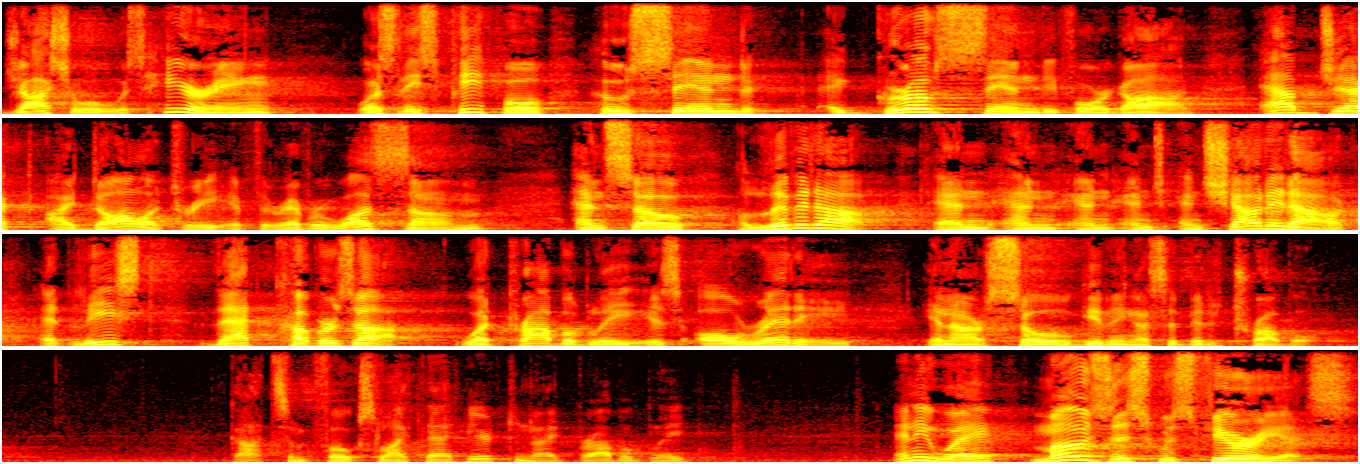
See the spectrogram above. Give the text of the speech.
Joshua was hearing was these people who sinned a gross sin before God, abject idolatry, if there ever was some. And so live it up and, and, and, and, and shout it out. At least that covers up what probably is already in our soul giving us a bit of trouble. Got some folks like that here tonight, probably. Anyway, Moses was furious.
